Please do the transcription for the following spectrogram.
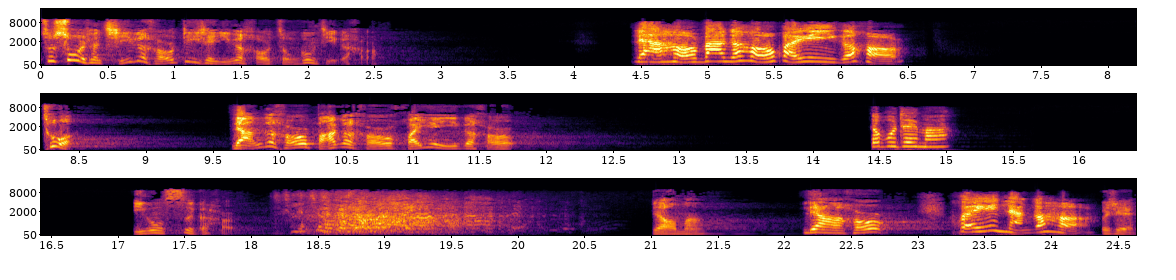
说树上七个猴，地下一个猴，总共几个猴？俩猴，八个猴，怀孕一个猴。错，两个猴，八个猴，怀孕一个猴，都不对吗？一共四个猴，知道吗？俩猴，怀孕两个猴，不是，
